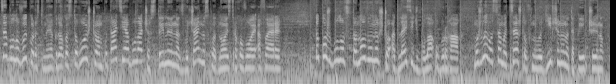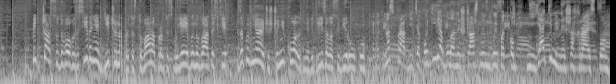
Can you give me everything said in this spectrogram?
Це було використано як доказ того, що ампутація була частиною надзвичайно складної страхової афери. Також було встановлено, що Адлесіч була у боргах. Можливо, саме це штовхнуло дівчину на такий вчинок. Під час судового засідання дівчина протестувала проти своєї винуватості, запевняючи, що ніколи б не відрізала собі руку. Насправді ця подія була нещасним випадком, ніяким не шахрайством.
